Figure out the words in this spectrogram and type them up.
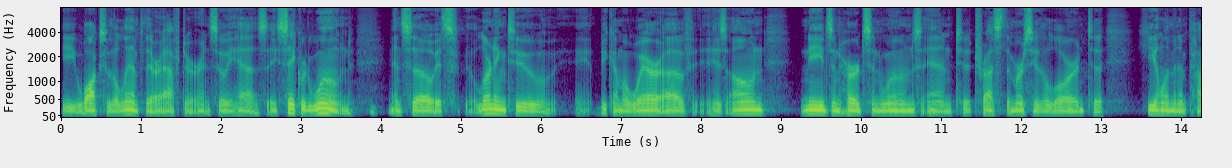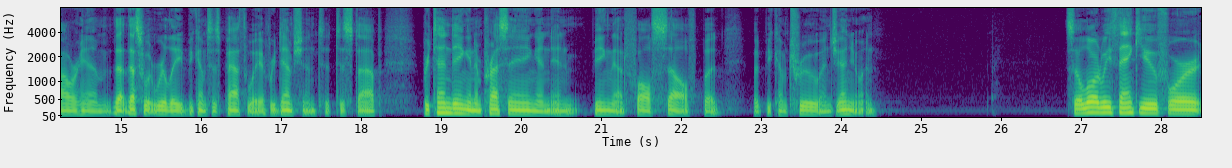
he walks with a limp thereafter. And so he has a sacred wound. And so it's learning to become aware of his own needs and hurts and wounds and to trust the mercy of the Lord to heal him and empower him. That, that's what really becomes his pathway of redemption to, to stop pretending and impressing and, and being that false self, but, but become true and genuine. So, Lord, we thank you for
